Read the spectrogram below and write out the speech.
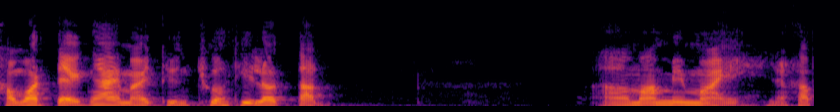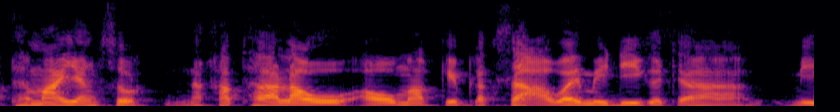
คำว่าแตกง่ายหมายถึงช่วงที่เราตัดมาใหม่ๆนะครับ ถ้าไม้ยังสดนะครับ ถ้าเราเอามาเก็บรักษาไว้ไม่ดีก็จะมี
